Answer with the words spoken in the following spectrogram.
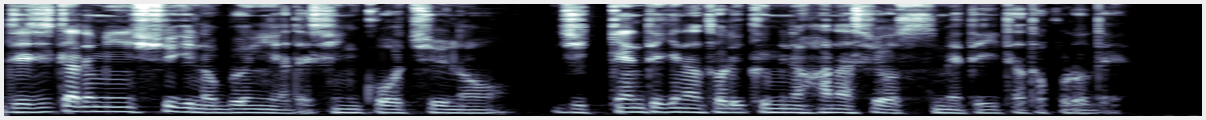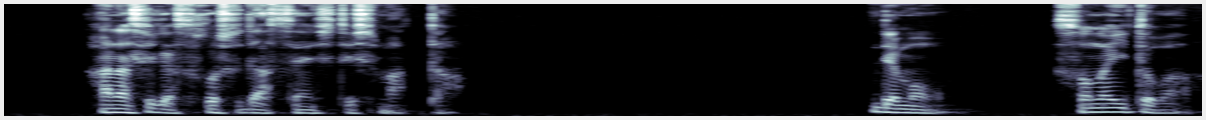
デジタル民主主義の分野で進行中の実験的な取り組みの話を進めていたところで、話が少し脱線してしまった。でも、その意図は、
